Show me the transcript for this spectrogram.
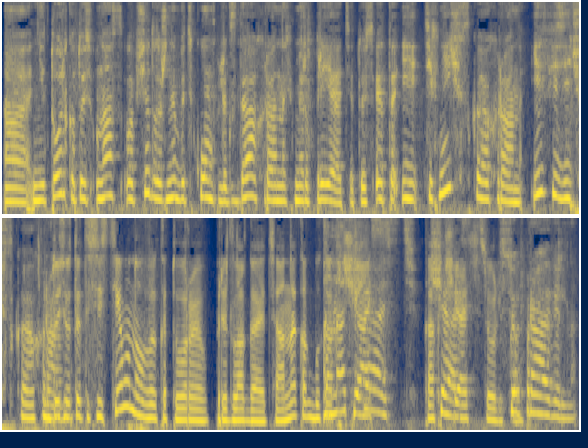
не только, то есть у нас вообще должны быть комплекс да, охранных мероприятий. То есть это и техническая охрана, и физическая охрана. То есть вот эта система новая, которая предлагается, она как бы как она часть, часть, как часть, часть только. Все правильно.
